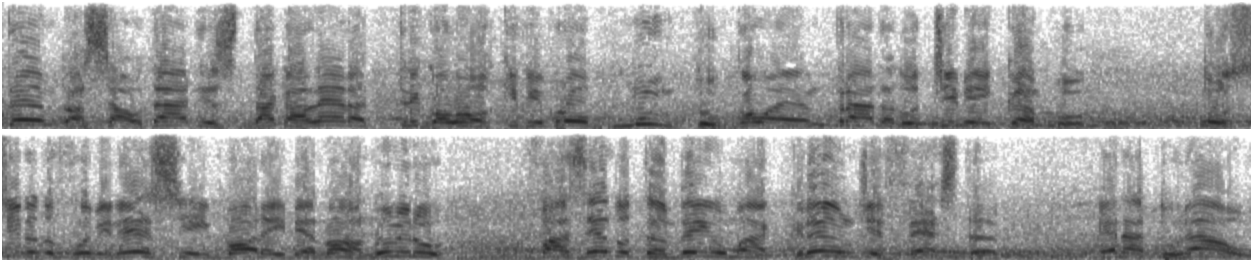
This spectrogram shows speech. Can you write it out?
matando as saudades da galera tricolor que vibrou muito com a entrada do time em campo. Torcida do Fluminense, embora em menor número, fazendo também uma grande festa. É natural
